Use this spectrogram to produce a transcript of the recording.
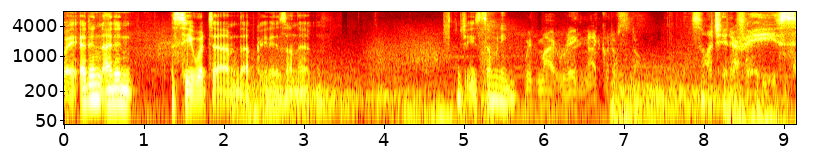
Wait, I didn't, I didn't see what um, the upgrade is on that. Jeez, so many, With my ring, I could have stopped. so much interface.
